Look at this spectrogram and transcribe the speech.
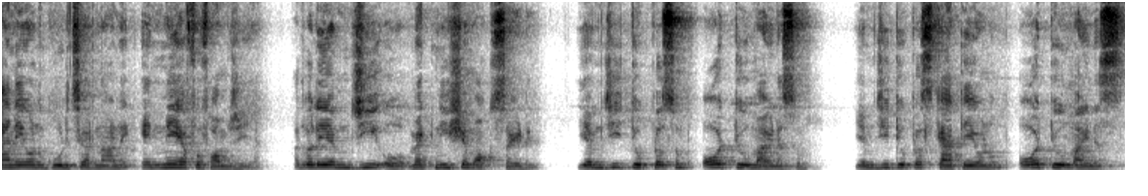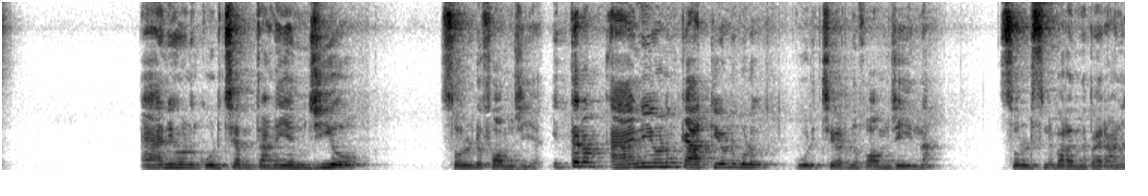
ആനയോണും കൂടി ചേർന്നാണ് എൻ എ എഫ് ഫോം ചെയ്യുക. അതുപോലെ M G O magnesium oxide M G two പ്ലസും ഒ ടു മൈനസും എം ജി ടു പ്ലസ് കാറ്റയോണും ഒ ടു മൈനസ് ആനിയോണും കൂടി ചേർന്നിട്ടാണ് M G O solid form ചെയ്യുക. ഇത്തരം ആനിയോണും കാറ്റയോണും കൂടെ കൂടി ചേർന്ന് ഫോം ചെയ്യുന്ന സോളിഡ്സിന് പറയുന്ന പേരാണ്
